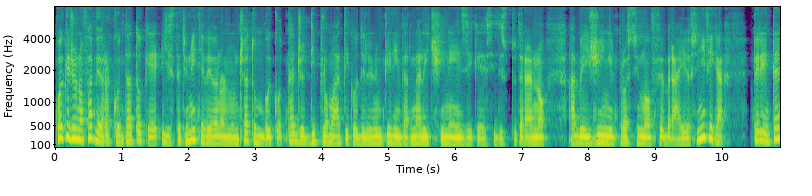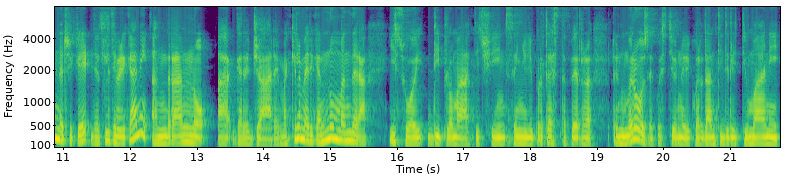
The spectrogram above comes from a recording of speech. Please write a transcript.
Qualche giorno fa vi ho raccontato che gli Stati Uniti avevano annunciato un boicottaggio diplomatico delle Olimpiadi invernali cinesi che si disputeranno a Beijing il prossimo febbraio. Significa per intenderci che gli atleti americani andranno a gareggiare, ma che l'America non manderà i suoi diplomatici in segno di protesta per le numerose questioni riguardanti i diritti umani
